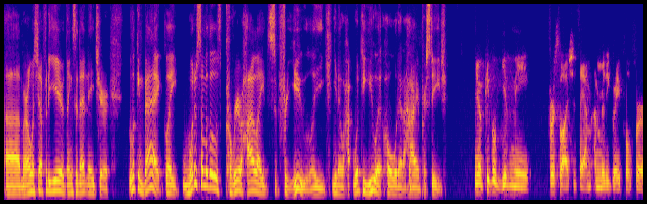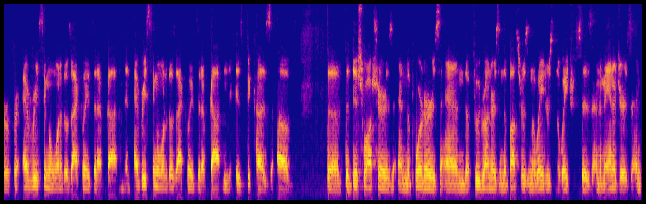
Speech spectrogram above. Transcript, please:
uh, Maryland Chef of the Year, things of that nature. Looking back, like, what are some of those career highlights for you? Like, you know, what do you hold at a higher prestige? You know, people give me. First of all, I should say I'm I'm really grateful for for every single one of those accolades that I've gotten, and every single one of those accolades that I've gotten is because of the the dishwashers and the porters and the food runners and the bussers and the waiters and the waitresses and the managers and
